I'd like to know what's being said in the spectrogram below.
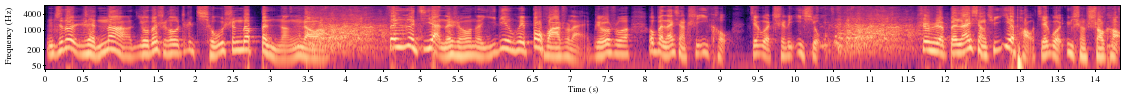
你知道人呐，有的时候这个求生的本能，你知道吧？在饿急眼的时候呢，一定会爆发出来。比如说，我本来想吃一口，结果吃了一宿，是不是？本来想去夜跑，结果遇上烧烤。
